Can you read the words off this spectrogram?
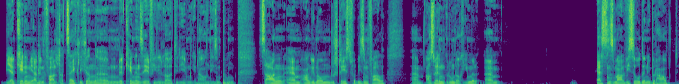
wir kennen ja den Fall tatsächlich und ähm, wir kennen sehr viele Leute, die eben genau an diesem Punkt sagen, ähm, angenommen, du stehst vor diesem Fall, ähm, aus welchem Grund auch immer, ähm, erstens mal, wieso denn überhaupt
